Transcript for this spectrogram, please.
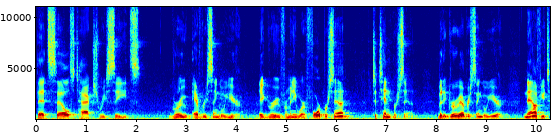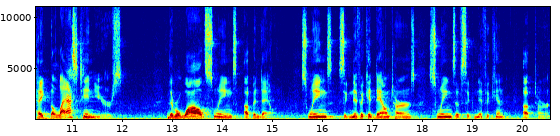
that sales tax receipts grew every single year. It grew from anywhere 4% to 10%, but it grew every single year. Now, if you take the last 10 years, there were wild swings up and down, swings, significant downturns, swings of significant upturn.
